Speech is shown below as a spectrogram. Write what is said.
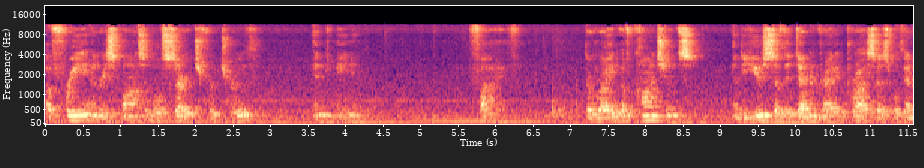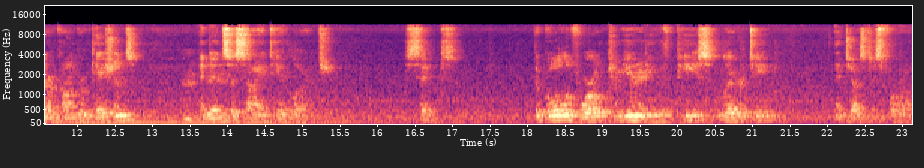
a free and responsible search for truth and meaning. Five, the right of conscience and the use of the democratic process within our congregations and in society at large. Six, the goal of world community with peace, liberty, and justice for all.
